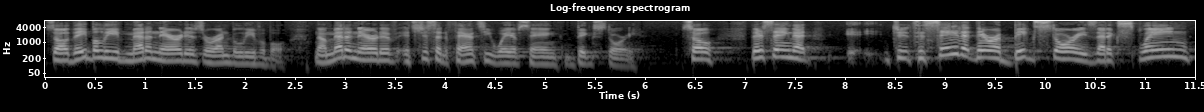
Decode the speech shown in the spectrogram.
So they believe meta narratives are unbelievable. Now, meta narrative, it's just a fancy way of saying big story. So they're saying that to, to say that there are big stories that explain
